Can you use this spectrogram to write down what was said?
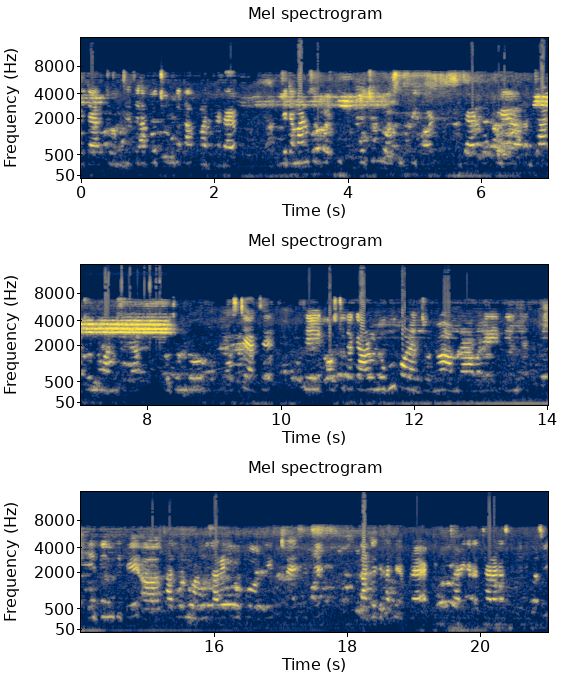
যেটা প্রচণ্ড তাপমাত্রাদায়ক যেটা মানুষের প্রচণ্ড অস্বস্তিকর, যার পক্ষে, যার জন্য মানুষেরা প্রচণ্ড কষ্টে আছে। সেই কষ্টটাকে আরও লঘু করার জন্য আমরা আমাদের এই দিন এই দিনটিতে সাধারণ মানুষ যারা গেস্টরা এসেছে, তাদের হাতে আমরা একটি চারা- গাছ তুলে দিচ্ছি।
